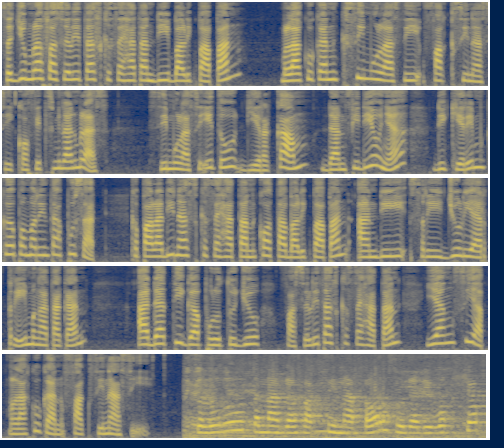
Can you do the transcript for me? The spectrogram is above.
Sejumlah fasilitas kesehatan di Balikpapan melakukan simulasi vaksinasi COVID-19. Simulasi itu direkam dan videonya dikirim ke pemerintah pusat. Kepala Dinas Kesehatan Kota Balikpapan, Andi Sri Juliartri, mengatakan ada 37 fasilitas kesehatan yang siap melakukan vaksinasi. Seluruh tenaga vaksinator sudah di workshop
